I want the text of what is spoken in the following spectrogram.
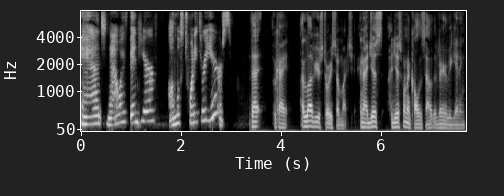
And now I've been here almost 23 years. That okay. I love your story so much. And I just I just want to call this out at the very beginning.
